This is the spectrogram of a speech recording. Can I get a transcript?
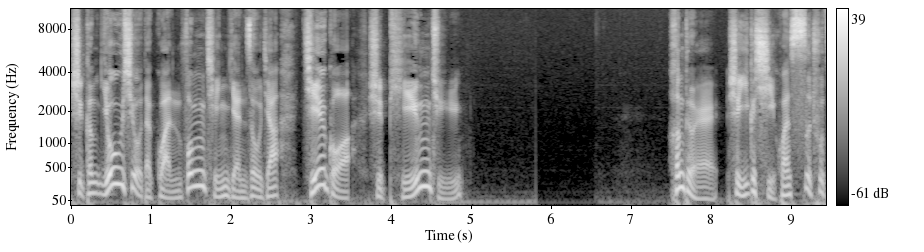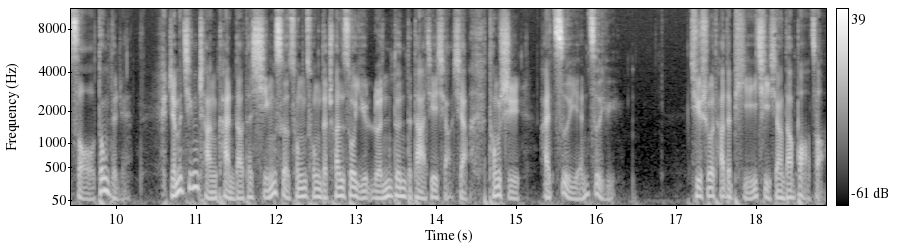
是更优秀的管风琴演奏家。结果是平局。亨德尔是一个喜欢四处走动的人，人们经常看到他行色匆匆地穿梭于伦敦的大街小巷，同时还自言自语。据说他的脾气相当暴躁，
